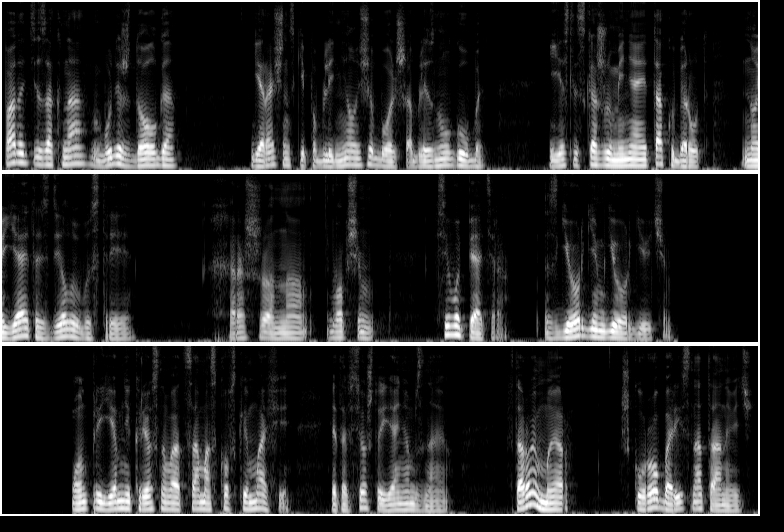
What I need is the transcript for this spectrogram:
падать из окна будешь долго». Геращинский побледнел еще больше, облизнул губы. «Если скажу, меня и так уберут, но я это сделаю быстрее». «Хорошо, но, в общем, всего пятеро. С Георгием Георгиевичем». Он преемник крестного отца московской мафии. Это все, что я о нем знаю. Второй мэр. Шкуро Борис Натанович,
